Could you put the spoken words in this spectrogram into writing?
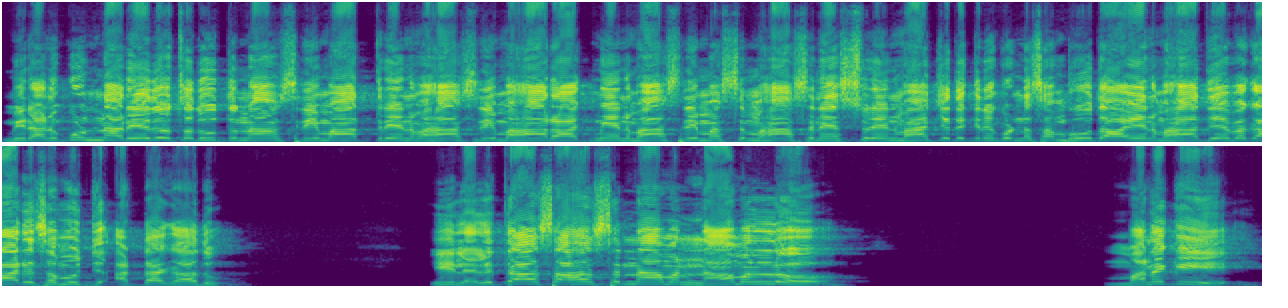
మీరు అనుకుంటున్నారు ఏదో చదువుతున్నాం శ్రీమాత్రే నమ శ్రీ మహారాజ్ఞే నమ శ్రీమత్ సింహాసనేశ్వరే నమ చితకినకుండ సంభూతాయ నమ దేవకార్య సముజ్జ అట్టా కాదు. ఈ లలితా సహస్రనామ నామంలో మనకి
